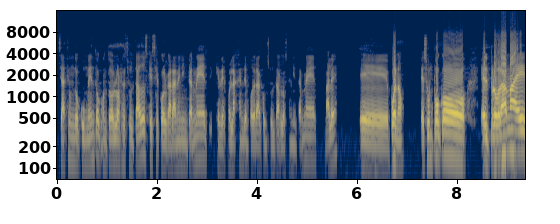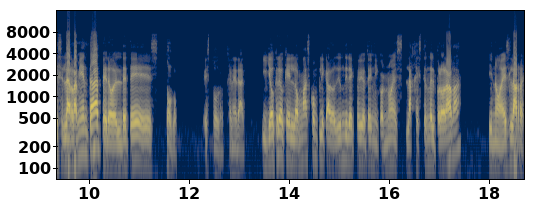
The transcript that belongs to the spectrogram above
se hace un documento con todos los resultados que se colgarán en Internet, que después la gente podrá consultarlos en Internet, ¿vale? bueno, es un poco, el programa es la herramienta, pero el DT es todo, es todo en general. Y yo creo que lo más complicado de un directorio técnico no es la gestión del programa, sino es la,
